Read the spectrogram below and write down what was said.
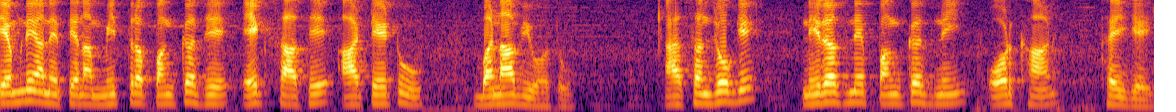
તેમણે અને તેના મિત્ર પંકજે એકસાથે આ ટેટુ બનાવ્યું હતું. આ સંજોગે નીરજને પંકજની ઓળખાણ થઈ ગઈ.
